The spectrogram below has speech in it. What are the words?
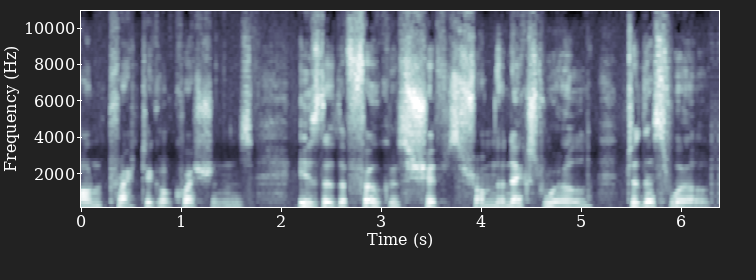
on practical questions, is that the focus shifts from the next world to this world.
